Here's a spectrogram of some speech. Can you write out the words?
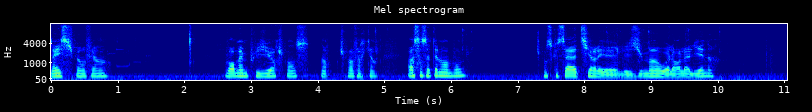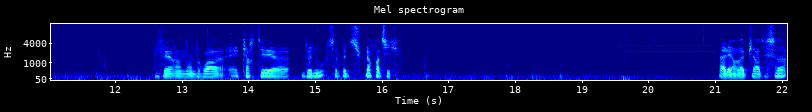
Nice, je peux en faire un. Voire même plusieurs, je pense. Non, je peux en faire qu'un. Ah, ça c'est tellement bon. Je pense que ça attire les, humains ou alors l'alien. Vers un endroit écarté euh, de nous. Ça peut être super pratique. Allez, on va pirater ça.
